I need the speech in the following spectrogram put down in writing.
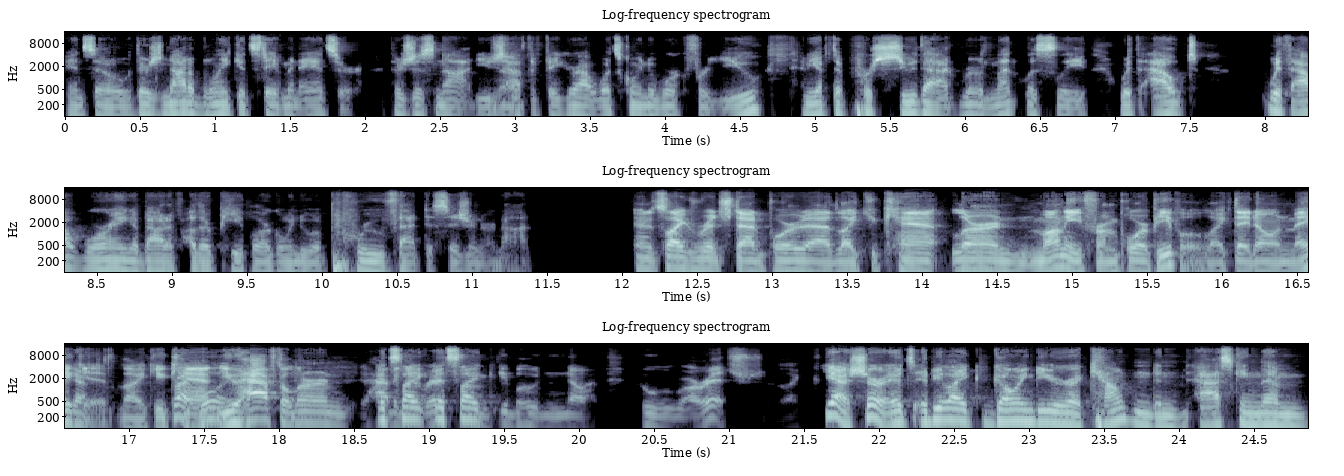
And so there's not a blanket statement answer. There's just not. You just No. have to figure out what's going to work for you and you have to pursue that relentlessly without without worrying about if other people are going to approve that decision or not and it's like rich dad poor dad like you can't learn money from poor people like they don't make Yeah. it like you can't well, you have to learn how it's like- it's from like- people who know who are rich like Yeah, sure. It's, it'd be like going to your accountant and asking them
